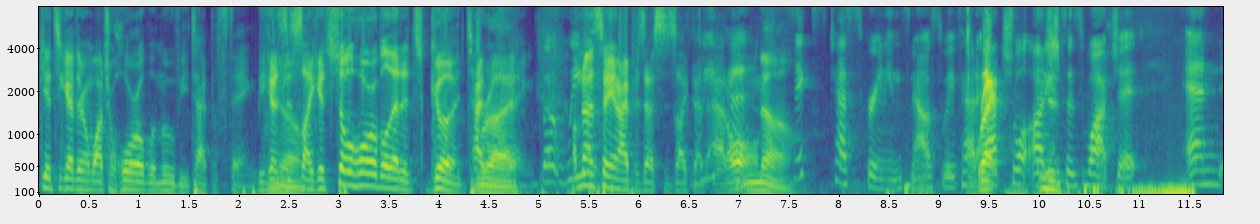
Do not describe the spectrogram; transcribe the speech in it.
get together and watch a horrible movie type of thing because Yeah. it's like it's so horrible that it's good type Right. of thing. But we- I'm not saying I possess is like that We've at had all. No. Six test screenings now, so we've had Right. actual audiences watch it. And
